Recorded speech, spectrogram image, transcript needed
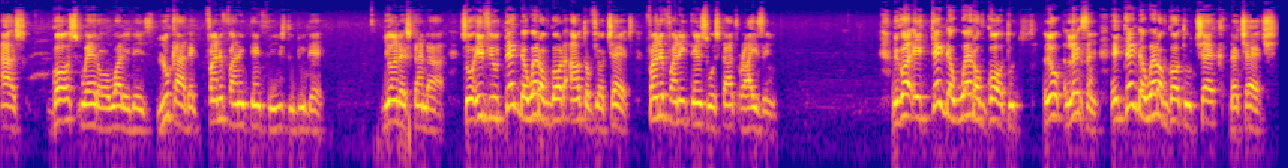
as God's word or what it is. Look at the funny, funny things they used to do there. Do you understand that? So if you take the word of God out of your church, funny, funny things will start rising. Because it takes the word of God to look, listen, it takes the word of God to check the church.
